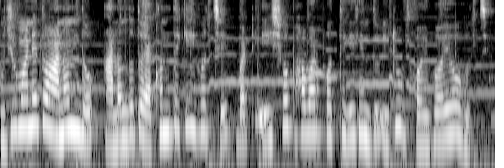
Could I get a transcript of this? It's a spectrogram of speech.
পুজো মানে তো আনন্দ আনন্দ তো এখন থেকেই হচ্ছে বাট এইসব ভাবার পর থেকে কিন্তু একটু ভয় ভয়ও হচ্ছে।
